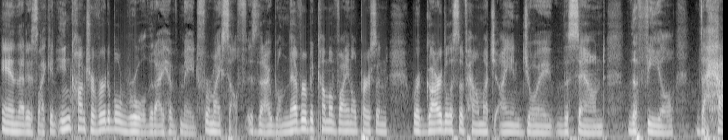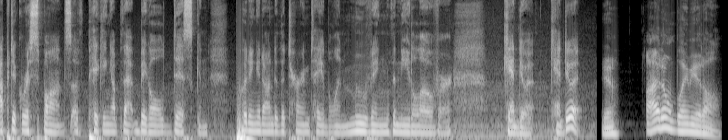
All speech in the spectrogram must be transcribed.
and that is like an incontrovertible rule that I have made for myself is that I will never become a vinyl person regardless of how much I enjoy the sound, the feel, the haptic response of picking up that big old disc and putting it onto the turntable and moving the needle over. Can't do it. Can't do it. Yeah. I don't blame you at all.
